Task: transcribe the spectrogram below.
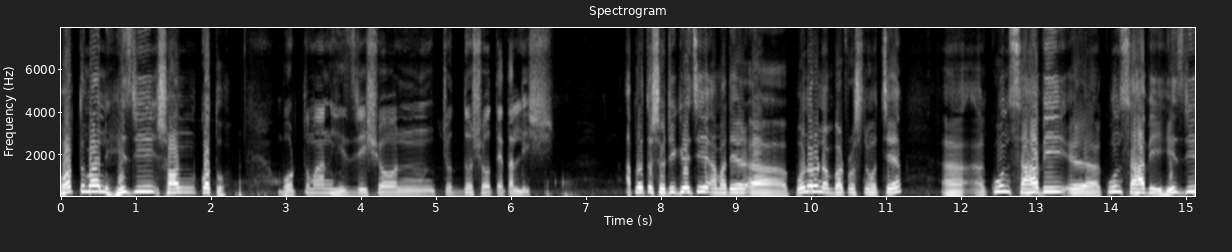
বর্তমান হিজরি সন কত? বর্তমান হিজরি সন চোদ্দোশো তেতাল্লিশ। আপনার তো সঠিক হয়েছে আমাদের পনেরো নম্বর প্রশ্ন হচ্ছে কোন সাহাবি কোন সাহাবি হিজরি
